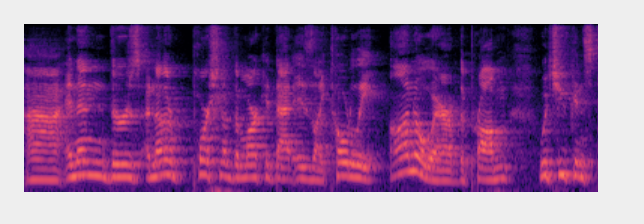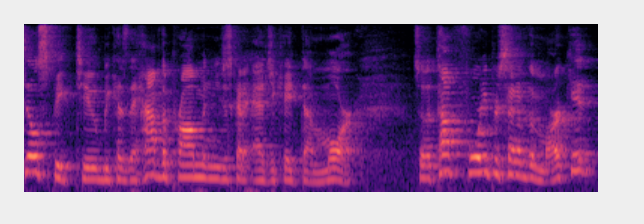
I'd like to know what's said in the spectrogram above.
Uh, and then there's another portion of the market that is like totally unaware of the problem, which you can still speak to because they have the problem and you just got to educate them more. So the top 40% of the market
